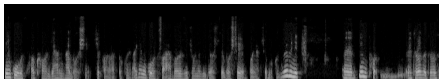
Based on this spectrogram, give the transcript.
این قرص ها کارگر نباشه چه کار باید بکنیم؟ اگر این قرص ها عوارض جانبی داشته باشه باید چه بکنیم؟ ببینید این اعتراض اعتراض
